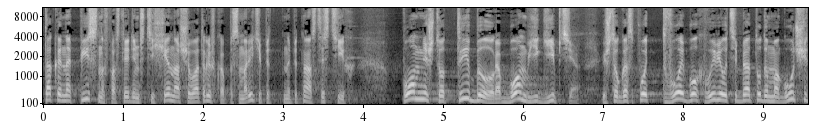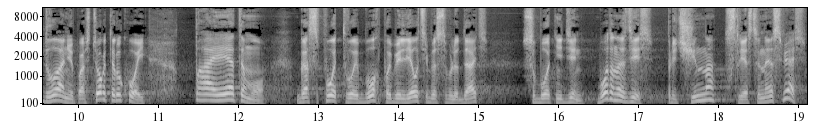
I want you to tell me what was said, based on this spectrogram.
Так и написано в последнем стихе нашего отрывка. Посмотрите на 15 стих. «Помни, что ты был рабом в Египте, и что Господь твой Бог вывел тебя оттуда могучей дланью, простертой рукой. Поэтому Господь твой Бог повелел тебе соблюдать субботний день». Вот она здесь, причинно-следственная связь.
